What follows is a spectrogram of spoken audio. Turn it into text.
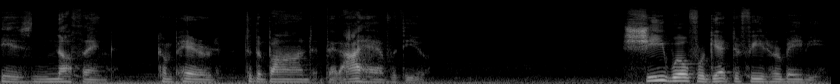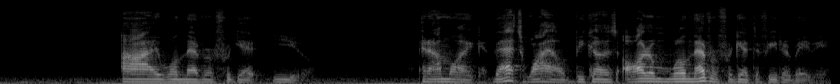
is nothing compared to the bond that I have with you. She will forget to feed her baby. I will never forget you. And I'm like, that's wild because Autumn will never forget to feed her baby.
